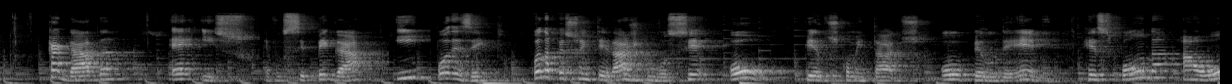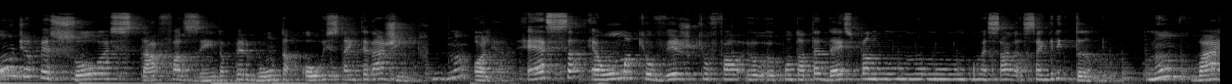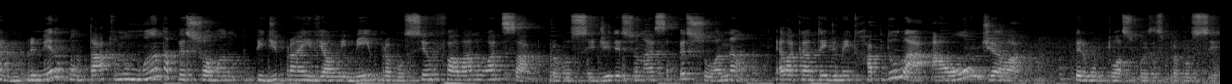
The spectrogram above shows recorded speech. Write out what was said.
cagada é isso: é você pegar e, por exemplo, quando a pessoa interage com você ou pelos comentários ou pelo DM, Responda aonde a pessoa está fazendo a pergunta ou está interagindo. Não, olha, essa é uma que eu vejo que eu falo, eu, eu conto até 10 para não, não, não, começar a sair gritando. Não vai, no primeiro contato, não manda a pessoa pedir para enviar um e-mail para você ou falar no WhatsApp para você direcionar essa pessoa. Não. Ela quer um atendimento rápido lá, aonde ela perguntou as coisas para você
